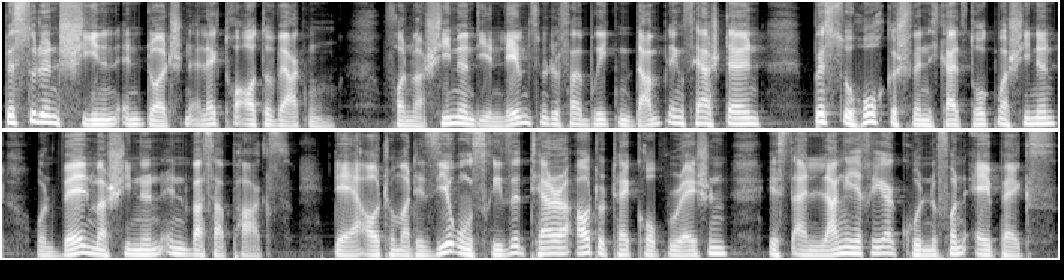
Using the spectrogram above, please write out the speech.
bis zu den Schienen in deutschen Elektroautowerken. Von Maschinen, die in Lebensmittelfabriken Dumplings herstellen, bis zu Hochgeschwindigkeitsdruckmaschinen und Wellenmaschinen in Wasserparks. Der Automatisierungsriese Terra Autotech Corporation ist ein langjähriger Kunde von Apex.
